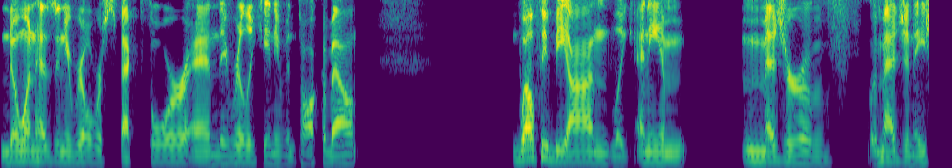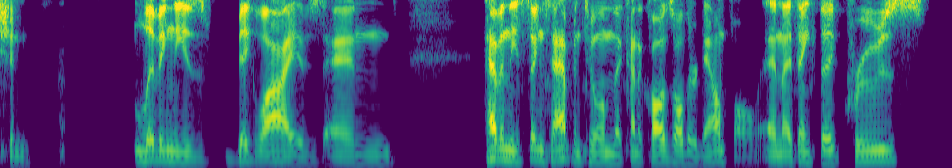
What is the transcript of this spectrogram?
no one has any real respect for and they really can't even talk about wealthy beyond like any Im- measure of imagination living these big lives and having these things happen to them that kind of cause all their downfall. And I think the Cruz,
